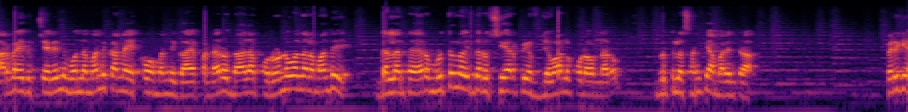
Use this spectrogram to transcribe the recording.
అరవై ఐదుకు చేరింది. వంద మంది కన్నా ఎక్కువ మంది గాయపడ్డారు. దాదాపు రెండు వందల మంది గల్లంతయ్యారు. మృతుల్లో ఇద్దరు సిఆర్పిఎఫ్ జవాన్లు కూడా ఉన్నారు. మృతుల సంఖ్య మరింత పెరిగే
